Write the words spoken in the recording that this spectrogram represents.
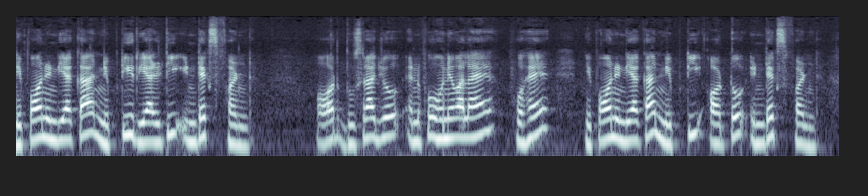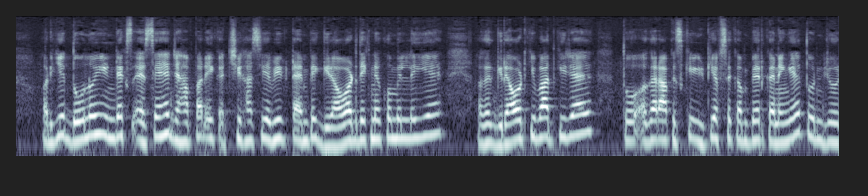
निपॉन इंडिया का निफ्टी रियलिटी इंडेक्स फंड और दूसरा जो एनफो होने वाला है, वो है निपॉन इंडिया का निफ्टी ऑटो इंडेक्स फंड और ये दोनों ही इंडेक्स ऐसे हैं जहाँ पर एक अच्छी खासी अभी एक टाइम पे गिरावट देखने को मिल रही है। अगर गिरावट की बात की जाए तो अगर आप इसके ईटीएफ से कंपेयर करेंगे तो जो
